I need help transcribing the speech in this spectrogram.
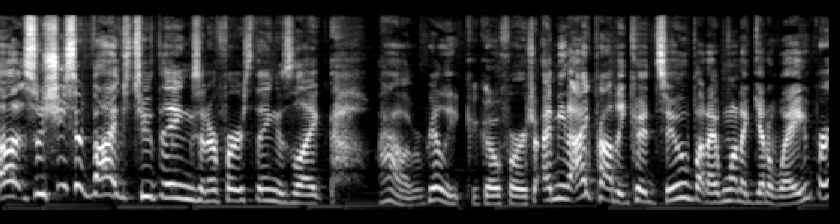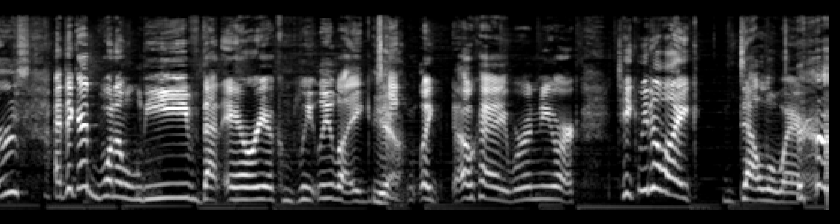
Uh, so she survives two things, and her first thing is like, wow, I really could go for a. I mean, I probably could too, but I want to get away first. I think I'd want to leave that area completely. Like, Yeah. take, like okay, we're in New York. Take me to like Delaware.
